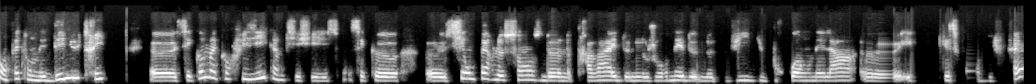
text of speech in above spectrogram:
en fait, on est dénutri. Euh, c'est comme un corps physique, un psychisme. C'est que euh, si on perd le sens de notre travail, de nos journées, de notre vie, du pourquoi on est là euh, et qu'est-ce qu'on y fait,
